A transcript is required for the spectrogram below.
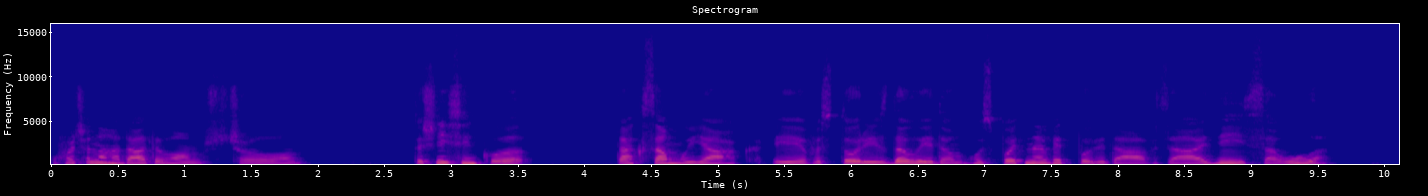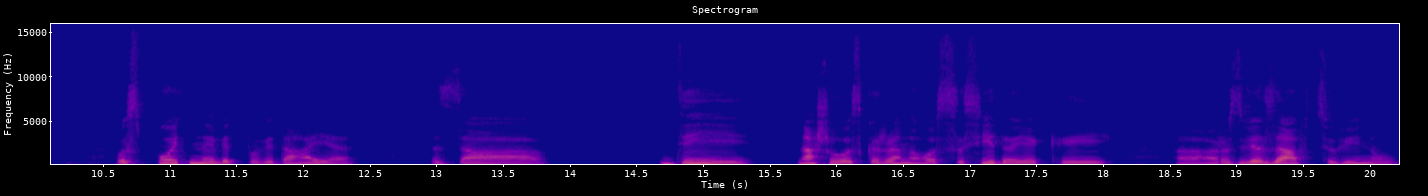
хочу нагадати вам, що точнісінько, так само, як і в історії з Давидом, Господь не відповідав за дії Саула, Господь не відповідає за дії нашого скаженого сусіда, який розв'язав цю війну.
